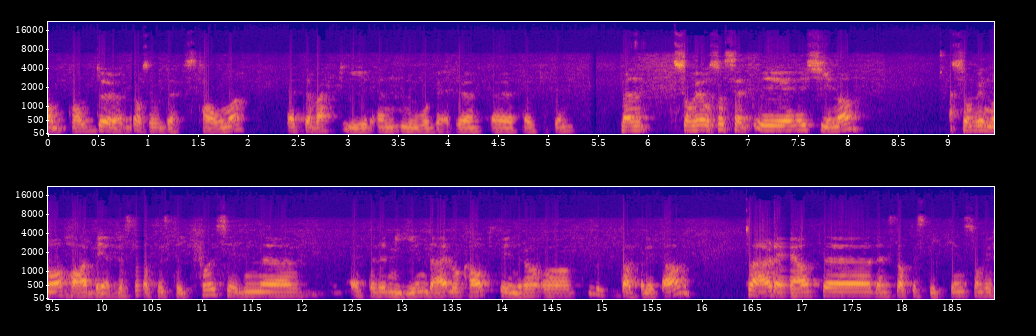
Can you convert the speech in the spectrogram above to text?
antall døde, altså dødstallene, etter hvert gir en noe bedre pekepinn. Men som vi også har sett i, Kina, som vi nå har bedre statistikk for siden epidemien der lokalt begynner å, å dabbe litt av, så er det at uh, den statistikken som vi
